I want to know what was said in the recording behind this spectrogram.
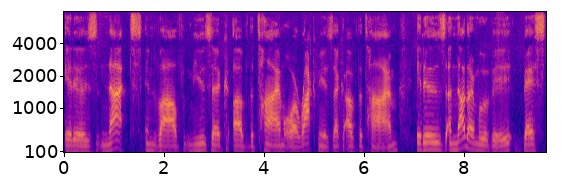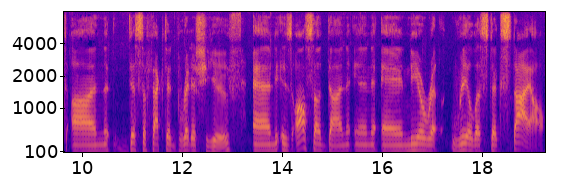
it is not involve music of the time or rock music of the time, it is another movie based on disaffected British youth and is also done in a near realistic style.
